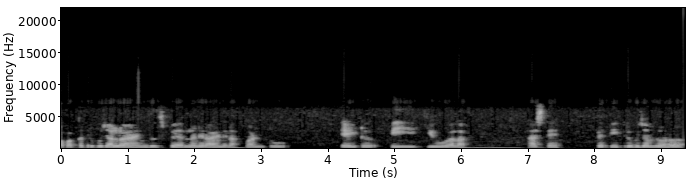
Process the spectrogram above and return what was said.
ఒక్కొక్క త్రిభుజాల్లో యాంగిల్స్ పేర్లని రాయండి ఇలా. One to eight P Q అలా. రాస్తే ప్రతి త్రిభుజంలోనూ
